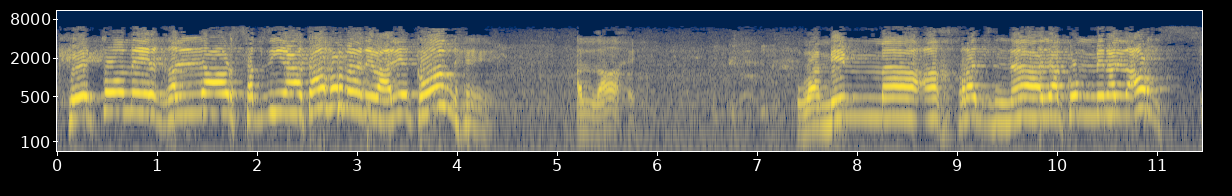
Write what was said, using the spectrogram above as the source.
کھیتوں میں غلہ اور سبزیاں عطا فرمانے والے کون ہیں؟ اللہ ہے۔ وَمِمَّا أَخْرَجْنَا لَكُم مِّنَ الْأَرْضِ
